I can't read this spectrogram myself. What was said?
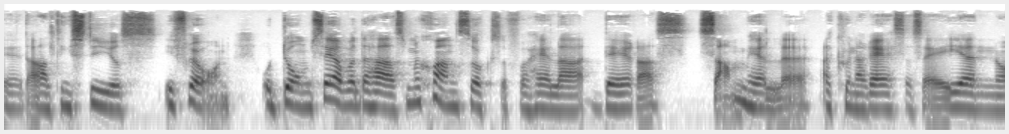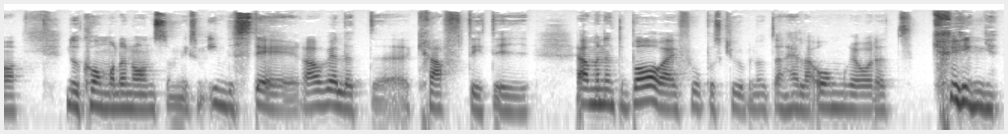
Eh, där allting styrs ifrån. Och de ser väl det här som en chans också för hela deras samhälle att kunna resa sig igen och nu kommer det någon som liksom investerar väldigt eh, kraftigt i, ja men inte bara i fotbollsklubben utan hela området kring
